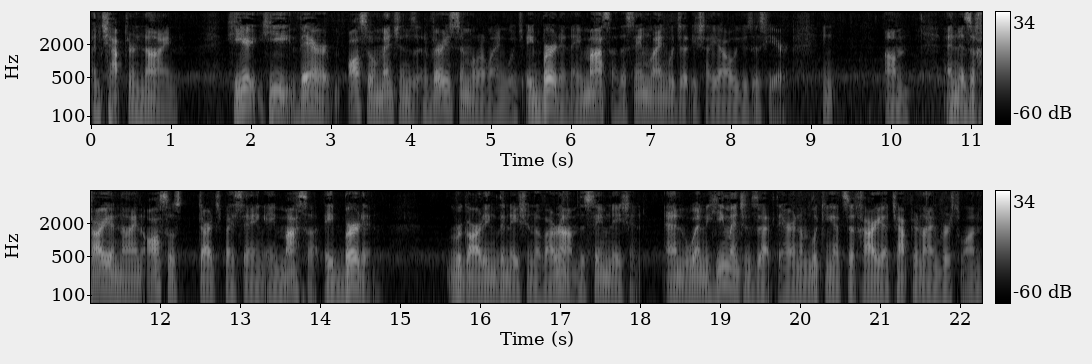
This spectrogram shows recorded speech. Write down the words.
in chapter 9. Here, he there also mentions in a very similar language, a burden, a masa, the same language that Ishayahu uses here. And, um, and Zechariah 9 also starts by saying a masa, a burden, regarding the nation of Aram, the same nation. And when he mentions that there, and I'm looking at Zechariah chapter 9 verse 1,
